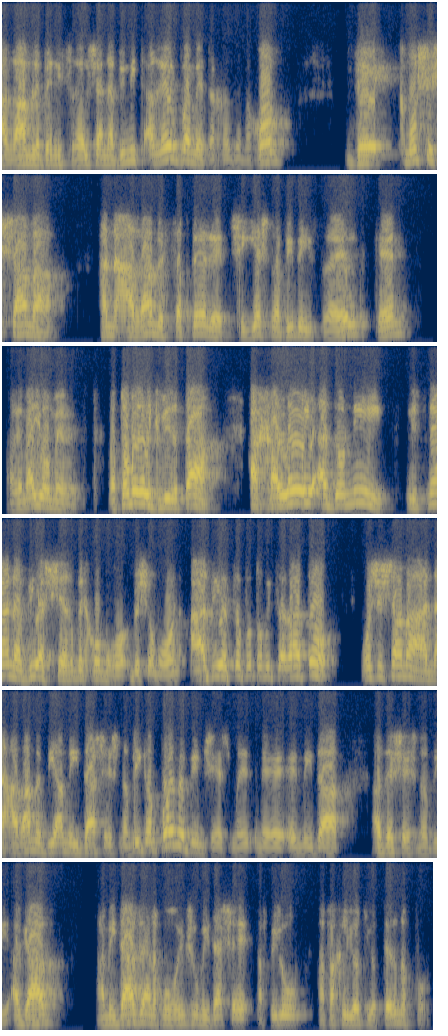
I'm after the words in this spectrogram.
ארם לבין ישראל, שהנביא מתערב במתח הזה, נכון? וכמו ששמה הנערה מספרת שיש נביא בישראל, כן? הרי מה היא אומרת? ותאמר אל גבירתה, אכלי אדוני לפני הנביא אשר בשומרון, אז יאסוף אותו מצרעתו. כמו ששם הנערה מביאה מידע שיש נביא, גם פה הם מביאים שיש מידע על זה שיש נביא. אגב, המידע הזה אנחנו רואים שהוא מידע שאפילו הפך להיות יותר נפוץ.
